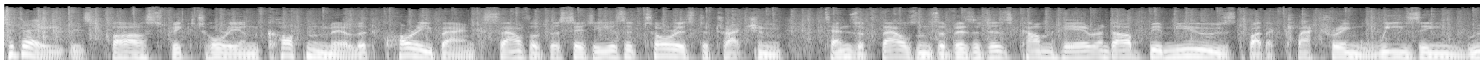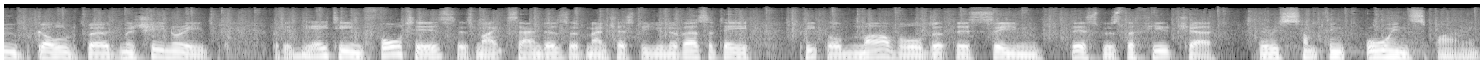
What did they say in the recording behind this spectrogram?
Today, this vast Victorian cotton mill at Quarrybank, south of the city, is a tourist attraction. Tens of thousands of visitors come here and are bemused by the clattering, wheezing Rube Goldberg machinery. But in the 1840s, says Mike Sanders of Manchester University, people marvelled at this scene. This was the future. There is something awe inspiring.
